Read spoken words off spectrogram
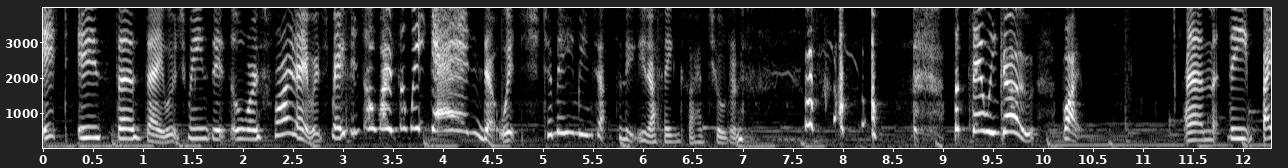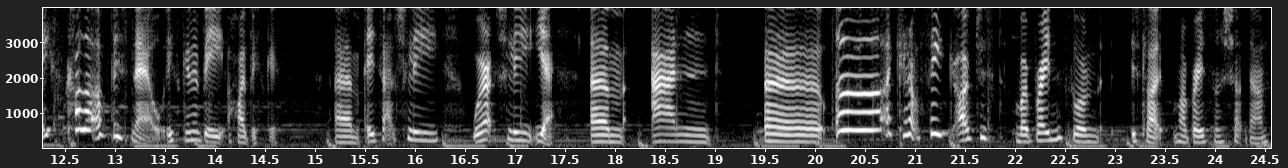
it is Thursday, which means it's almost Friday, which means it's almost a weekend, which to me means absolutely nothing because I have children. but there we go. Right. Um, the base colour of this nail is going to be hibiscus. Um, it's actually, we're actually, yeah, um, and uh, uh, I cannot think. I've just my brain's gone. It's like my brain's on shutdown.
